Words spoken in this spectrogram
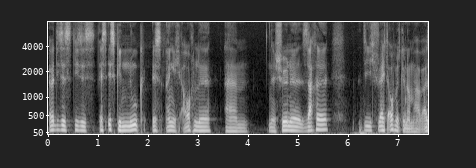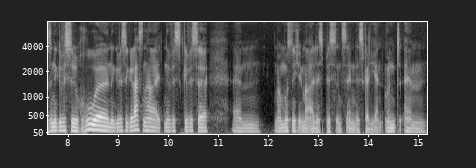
aber dieses, dieses, es ist genug, ist eigentlich auch eine, ähm, eine schöne Sache, die ich vielleicht auch mitgenommen habe. Also eine gewisse Ruhe, eine gewisse Gelassenheit, eine wiss- gewisse, ähm, man muss nicht immer alles bis ins Ende skalieren. Und ähm,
